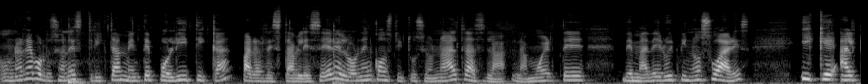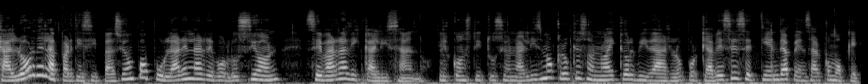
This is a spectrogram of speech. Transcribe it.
una revolución estrictamente política para restablecer el orden constitucional tras la, la muerte de Madero y Pino Suárez, y que al calor de la participación popular en la revolución se va radicalizando. El constitucionalismo creo que eso no hay que olvidarlo, porque a veces se tiende a pensar como que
